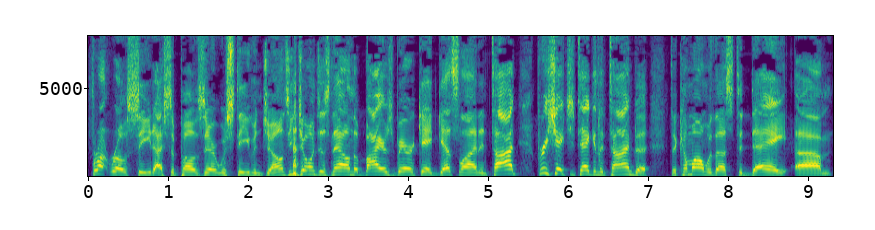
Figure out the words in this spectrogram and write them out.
front row seat, I suppose, there with Stephen Jones. He joins us now on the Buyers Barricade guest line. And Todd, appreciate you taking the time to to come on with us today. Um,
